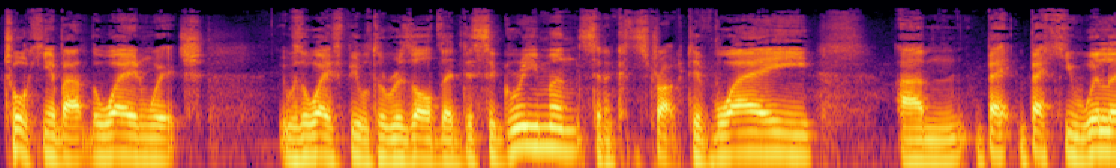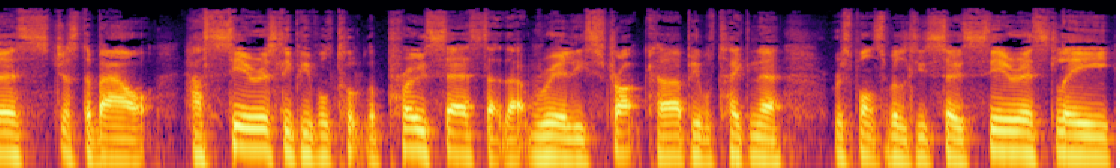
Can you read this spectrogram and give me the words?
talking about the way in which it was a way for people to resolve their disagreements in a constructive way. Um, Be- Becky Willis just about how seriously people took the process that that really struck her. People taking their responsibilities so seriously,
